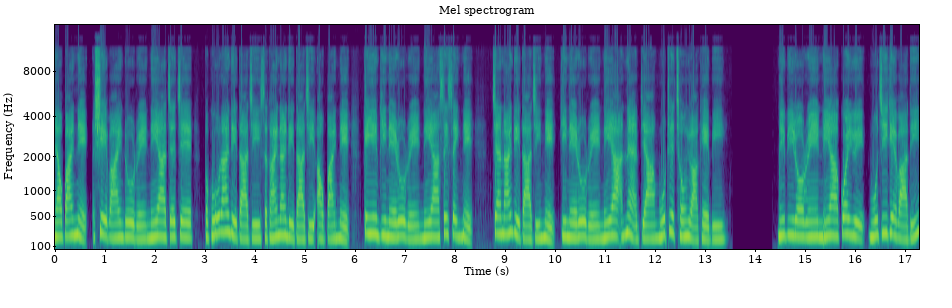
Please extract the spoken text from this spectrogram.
မြောက်ပိုင်းနှင့်အရှေ့ပိုင်းတို့တွင်နေရာကျဲကျဲပဲခူးတိုင်းဒေသကြီး၊စကိုင်းတိုင်းဒေသကြီးအောက်ပိုင်းနှင့်ကရင်ပြည်နယ်တို့တွင်နေရာစိတ်စိတ်နှင့်ကြံတိုင်းဒေသကြီးနှင့်ပြည်နယ်တို့တွင်နေရာအနှံ့အပြားမိုးထစ်ချုံရွာခဲ့ပြီးနေပြည်တော်တွင်နေရာကွက်၍မိုးကြီးခဲ့ပါသည်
